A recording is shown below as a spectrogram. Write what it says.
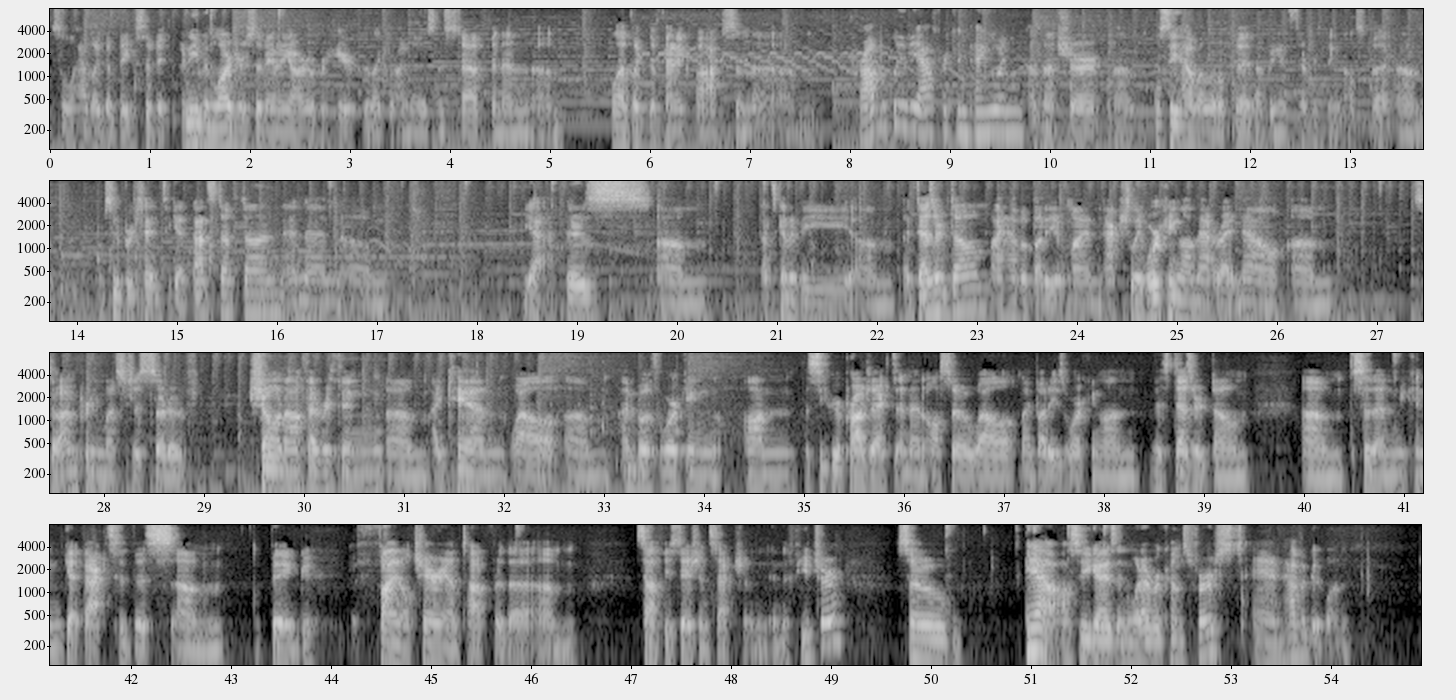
So we'll have like a big an even larger savanna yard over here for like rhinos and stuff, and then um, we'll have like the fennec fox and the um, probably the African penguin. I'm not sure. Um, we'll see how well it'll fit up against everything else, but um, I'm super excited to get that stuff done. And then, um, yeah, there's um, that's going to be um, a desert dome. I have a buddy of mine actually working on that right now. Um, so I'm pretty much just sort of showing off everything um, I can while um, I'm both working on the secret project and then also while my buddy's working on this desert dome. Um, so then we can get back to this um, big final cherry on top for the Southeast Asian section in the future. So, yeah, I'll see you guys in whatever comes first, and have a good one.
